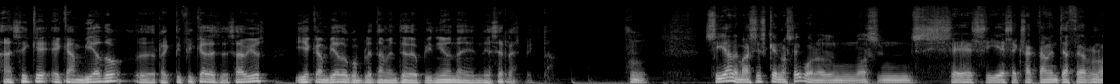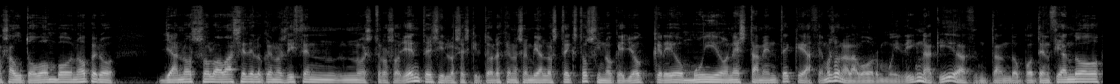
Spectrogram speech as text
Así que he cambiado, eh, rectifica desde sabios, y he cambiado completamente de opinión en ese respecto. Hmm. Sí, además es que no sé, bueno, no sé si es exactamente hacernos autobombo o no, pero ya no solo a base de lo que nos dicen nuestros oyentes y los escritores que nos envían los textos, sino que yo creo muy honestamente que hacemos una labor muy digna aquí, tanto potenciando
